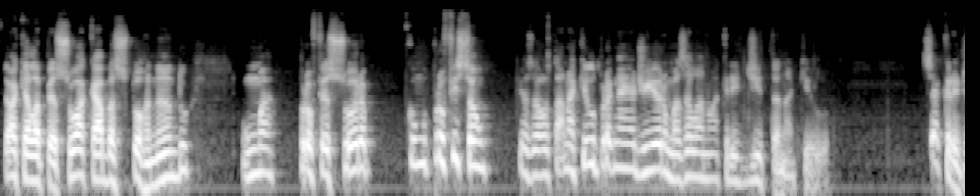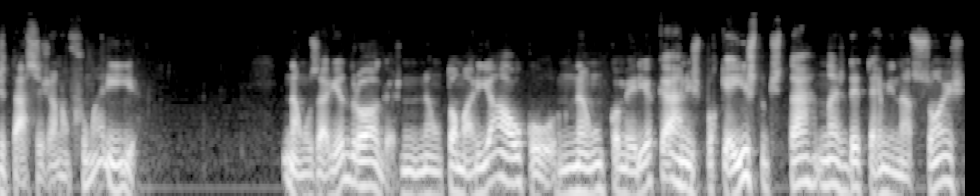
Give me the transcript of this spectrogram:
Então aquela pessoa acaba se tornando uma professora como profissão. Quer dizer, ela está naquilo para ganhar dinheiro, mas ela não acredita naquilo. Se acreditasse, já não fumaria não usaria drogas, não tomaria álcool, não comeria carnes, porque é isto que está nas determinações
